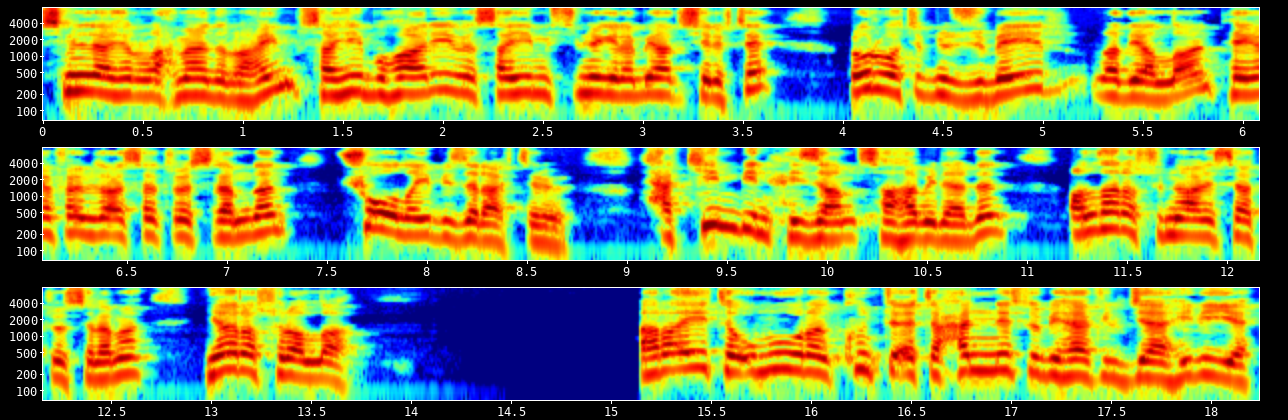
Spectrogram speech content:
Bismillahirrahmanirrahim. Sahih Buhari ve Sahih Müslim'e gelen bir hadis-i şerifte Urvat İbni Zübeyir radıyallahu anh Peygamberimiz Aleyhisselatü Vesselam'dan şu olayı bizlere aktarıyor. Hakim bin Hizam sahabilerden Allah Resulü Aleyhisselatü Vesselam'a Ya Resulallah Arayete umuran kuntu etehannesu biha fil cahiliye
